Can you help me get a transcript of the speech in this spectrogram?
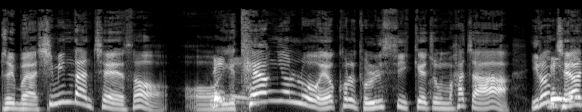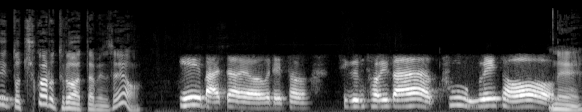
저희 뭐야 시민단체에서 어 네네. 이게 태양열로 에어컨을 돌릴 수 있게 좀 하자 이런 네네. 제안이 또 추가로 들어왔다면서요? 예, 맞아요. 그래서 지금 저희가 구의에서 네.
